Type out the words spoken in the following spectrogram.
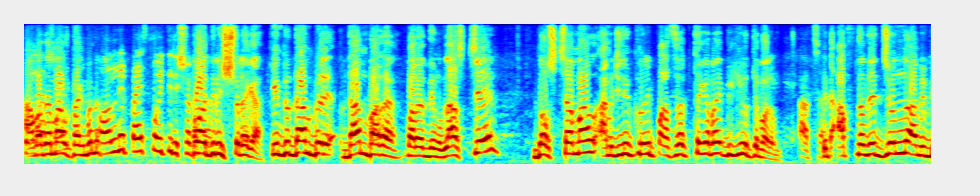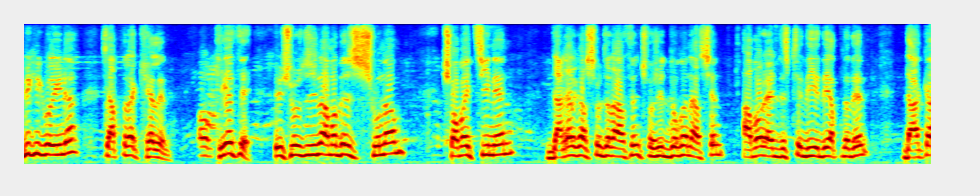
আমাদের মাল থাকবে না। অনলি প্রাইস পঁয়ত্রিশশো টাকা। পঁয়ত্রিশশো টাকা। কিন্তু দাম দাম বাড়া বাড়া দিব। লাস্টের দশটা মাল আমি যদি করি পাঁচ হাজার টাকা ভাই বিক্রি করতে পারব আচ্ছা। আপনাদের জন্য আমি বিক্রি করি না যে আপনারা খেলেন. ঠিক আছে? এই সরষে ছিল আমাদের সুনাম সবাই চিনেন। ঢাকার কাস্টমার যারা আছেন শশীর দোকানে আসেন। আবার অ্যাড্রেসটা দিয়ে দিই আপনাদের। ঢাকা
